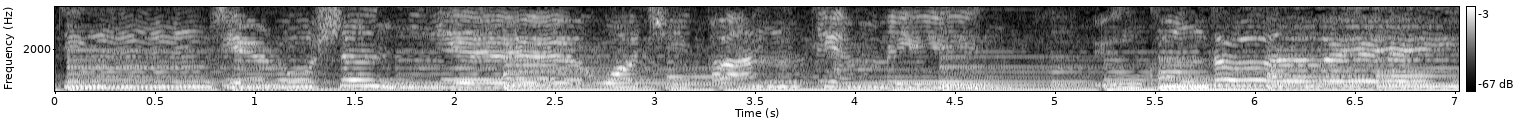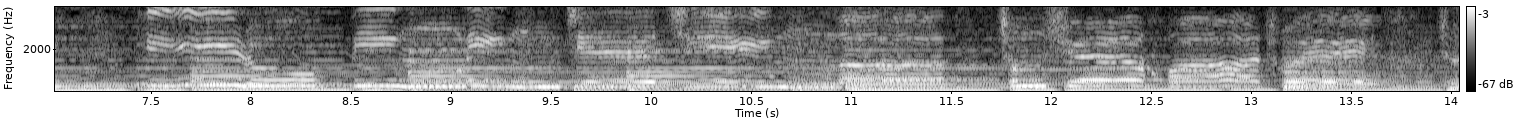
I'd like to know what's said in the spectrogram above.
定，渐入深夜或期盼天明。云空的泪一如冰凌接近了，成雪花坠。这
